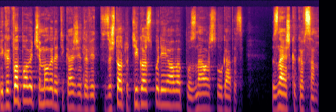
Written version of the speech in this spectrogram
И какво повече мога да ти каже Давид? Защото ти, Господи Йова, познаваш слугата си. Знаеш какъв съм.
